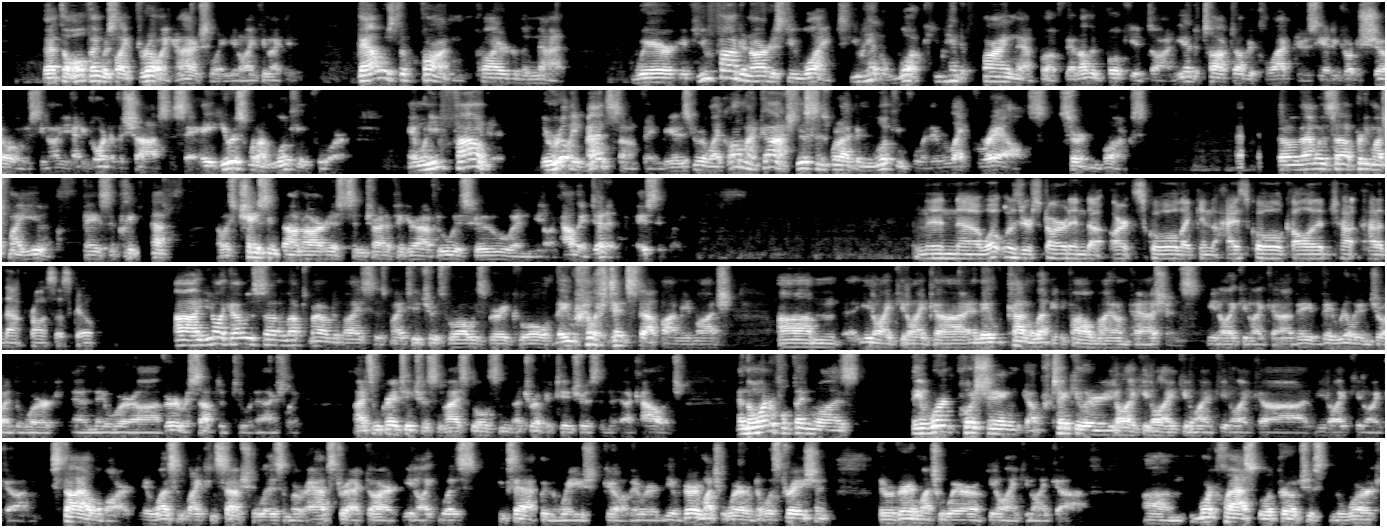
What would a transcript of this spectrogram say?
That the whole thing was like thrilling, actually. You know, like you know, that was the fun prior to the net where if you found an artist you liked, you had to look, you had to find that book, that other book you'd done. You had to talk to other collectors, you had to go to shows, you know, you had to go into the shops and say, hey, here's what I'm looking for. And when you found it, it really meant something because you were like, oh my gosh, this is what I've been looking for. They were like grails, certain books. And so that was uh, pretty much my youth, basically. I was chasing down artists and trying to figure out who was who and you know like how they did it, basically. And then uh, what was your start into art school, like into high school, college? How, how did that process go? Uh, you know, like I was uh, left to my own devices. My teachers were always very cool. They really didn't step on me much. Um, you know, like, you know, like, uh, and they kind of let me follow my own passions. You know, like, you know, like, uh, they, they really enjoyed the work and they were uh, very receptive to it, actually. I had some great teachers in high school, some uh, terrific teachers in uh, college. And the wonderful thing was they weren't pushing a particular, you know, like, you know, like, you know, like, you know, like, uh, you know, like, you know, like, um, style of art. It wasn't like conceptualism or abstract art, you know, like was exactly the way you should go. They were, you know, very much aware of illustration. They were very much aware of, you know, like, you know, like, uh, um, more classical approaches to the work.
